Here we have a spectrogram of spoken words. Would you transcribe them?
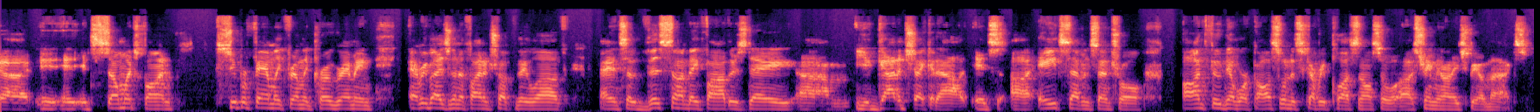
uh, it, it's so much fun super family friendly programming. Everybody's going to find a truck they love. And so this Sunday, Father's Day, um, you got to check it out. It's uh, 8, 7 Central on Food Network, also on Discovery Plus, and also uh, streaming on HBO Max.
